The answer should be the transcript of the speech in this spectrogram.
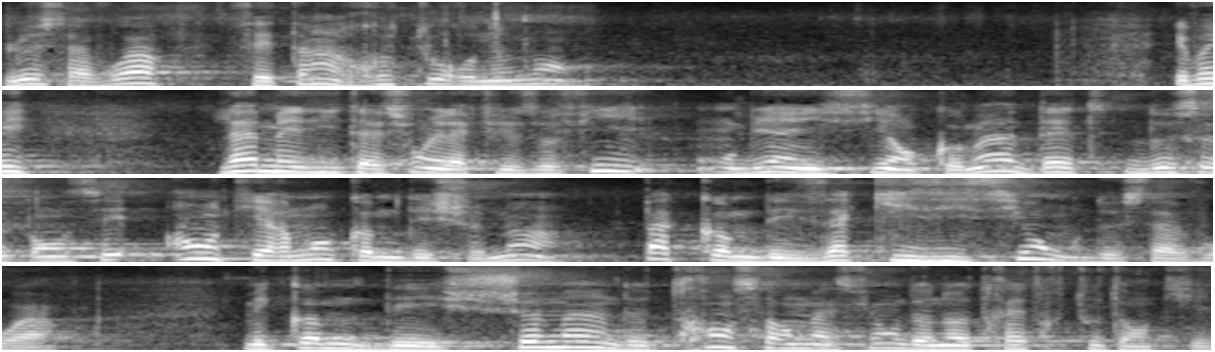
Le savoir, c'est un retournement. Et vous voyez, la méditation et la philosophie ont bien ici en commun d'être, de se penser entièrement comme des chemins, pas comme des acquisitions de savoir, mais comme des chemins de transformation de notre être tout entier.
